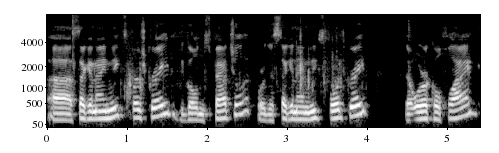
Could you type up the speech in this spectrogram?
uh, second nine weeks, first grade. The Golden Spatula for the second nine weeks, fourth grade. The Oracle flag,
